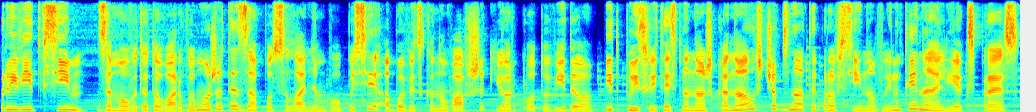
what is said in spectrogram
Привіт всім! Замовити товар ви можете за посиланням в описі або відсканувавши QR-код у відео. Підписуйтесь на наш канал, щоб знати про всі новинки на AliExpress.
